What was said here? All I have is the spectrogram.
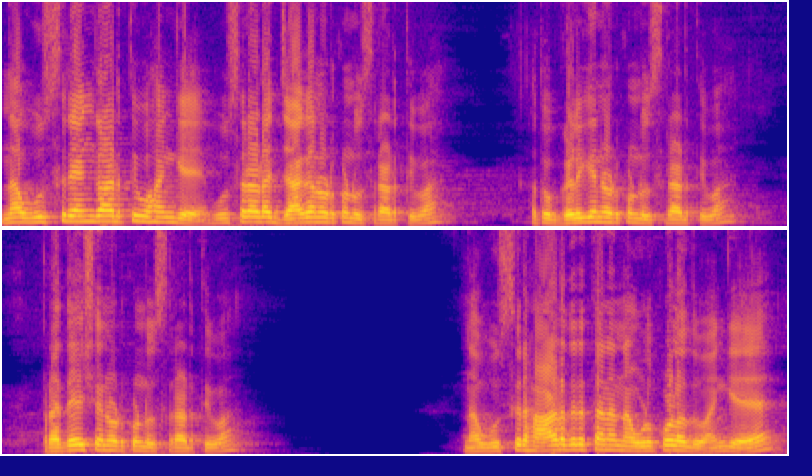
ನಾವು ಉಸಿರು ಹೆಂಗಾಡ್ತೀವೋ ಹಾಗೆ, ಉಸಿರಾಡೋ ಜಾಗ ನೋಡ್ಕೊಂಡು ಉಸಿರಾಡ್ತೀವ? ಅಥವಾ ಗಳಿಗೆ ನೋಡ್ಕೊಂಡು ಉಸಿರಾಡ್ತೀವ? ಪ್ರದೇಶ ನೋಡ್ಕೊಂಡು ಉಸಿರಾಡ್ತೀವ? ನಾವು ಉಸಿರು ಹಾಡಿದ್ರೆ ತಾನೇ ನಾವು ಉಳ್ಕೊಳ್ಳೋದು. ಹಂಗೆ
